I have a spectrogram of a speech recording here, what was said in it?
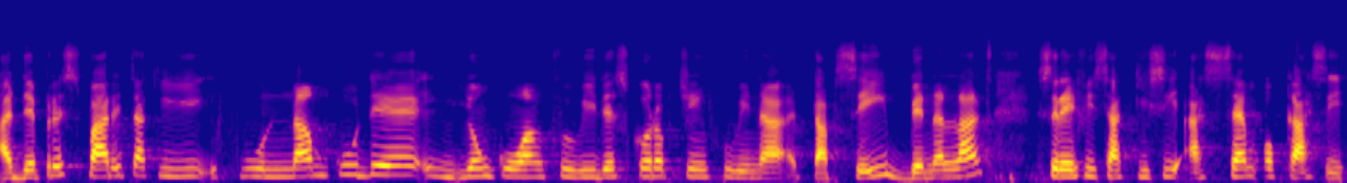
A de presparitaki fu namku de jong kuang fuwi de skorop ching fuwi na tapsei binnenland schreef sakisi asem okasi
